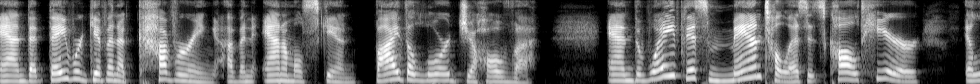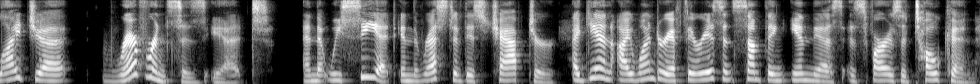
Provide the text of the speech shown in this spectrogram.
and that they were given a covering of an animal skin by the Lord Jehovah. And the way this mantle, as it's called here, Elijah reverences it and that we see it in the rest of this chapter. Again, I wonder if there isn't something in this as far as a token,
